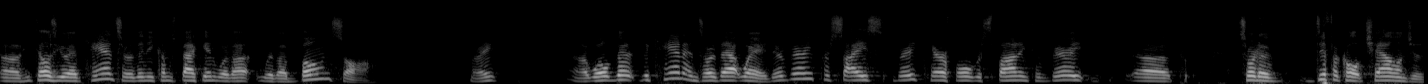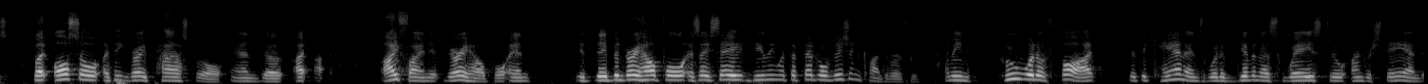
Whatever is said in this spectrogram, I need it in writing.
Uh, he tells you you have cancer, then he comes back in with a with a bone saw right? Uh, well, the, the canons are that way. They're very precise, very careful, responding to very uh, pr- sort of difficult challenges, but also, I think, very pastoral. And uh, I, I find it very helpful. And it, they've been very helpful, as I say, dealing with the federal vision controversy. I mean, who would have thought that the canons would have given us ways to understand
